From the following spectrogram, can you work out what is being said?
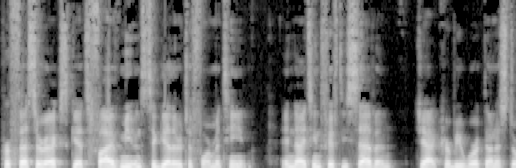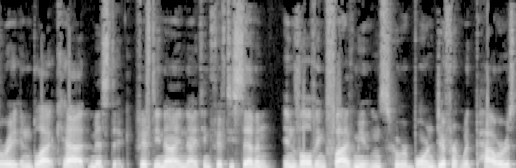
Professor X gets five mutants together to form a team. In 1957, Jack Kirby worked on a story in Black Cat Mystic 59 1957 involving five mutants who were born different with powers,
